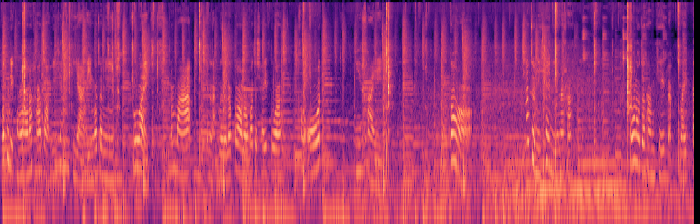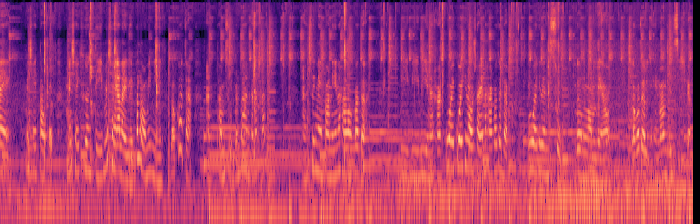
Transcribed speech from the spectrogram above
วัตถุดิบของเรานะคะ จะมีแค่ไม่กี่อย่างเองก็จะมีกล้วยน้ำว้าเป็นหลักเลย แล้วก็เราก็จะใช้ตัวข้าวโอ๊ตมีไข่ ก็น่าจะมีแค่นี้นะคะเพราะเราจะทำเค้กแบบไร้แป้งไม่ใช้เตาอบ ไม่ใช้เครื่องตี ไม่ใช้อะไรเลยเพราะเราไม่มี เราก็จะะทำสูตรบ้านๆกันนะคะ ซึ่งในตอนนี้นะคะเราก็จะบีบีบีนะคะ กล้วยกล้วยที่เราใช้นะคะ ก็จะแบบกล้วยที่เป็นสุกเริ่มงอมแล้ว เราก็จะเห็นว่ามันเป็นสีแบบ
